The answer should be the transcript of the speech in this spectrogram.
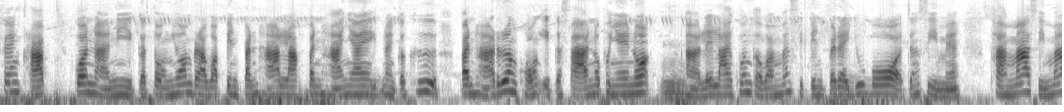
แฟนคลับก่อนหน้านี้ก็ต้องยอมรับว่าเป็นปัญหาหลักปัญหาใหญ่นั่นก็คือปัญหาเรื่องของเอกสารเนาะพ่อใหญ่เนาะ อืม อ่าหลายๆคนก็ว่ามันสิเป็นไปได้อยูบอจังสี่แหมถามมาสิมา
